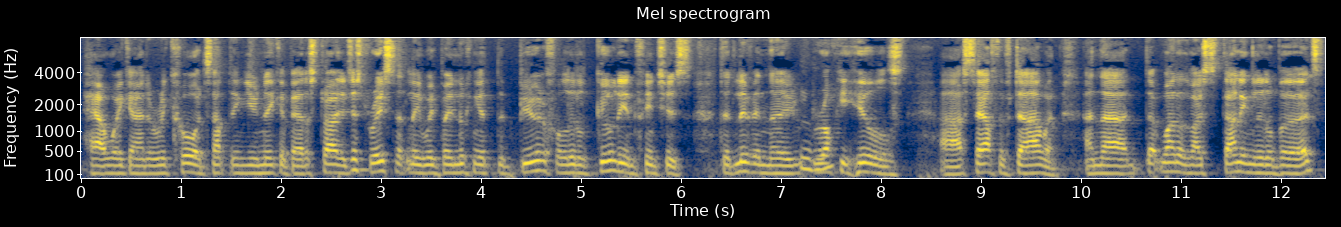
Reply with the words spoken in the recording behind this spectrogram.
how we're going to record something unique about Australia. Just recently, we've been looking at the beautiful little Gouldian finches that live in the mm-hmm. rocky hills uh, south of Darwin, and they're, they're, one of the most stunning little birds.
